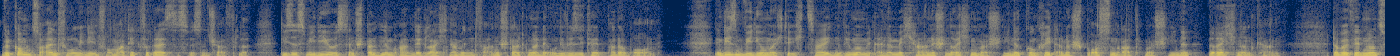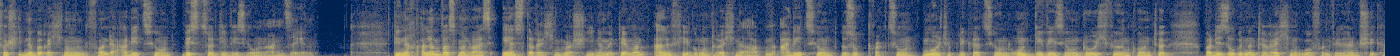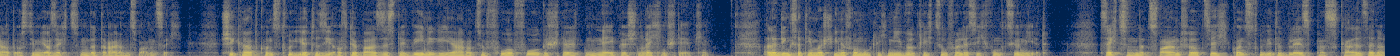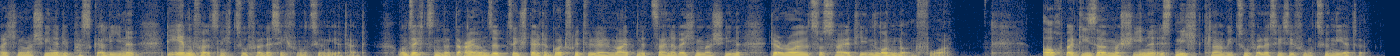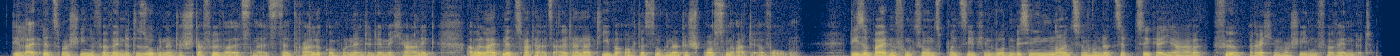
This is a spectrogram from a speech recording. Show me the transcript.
Willkommen zur Einführung in die Informatik für Geisteswissenschaftler. Dieses Video ist entstanden im Rahmen der gleichnamigen Veranstaltung an der Universität Paderborn. In diesem Video möchte ich zeigen, wie man mit einer mechanischen Rechenmaschine, konkret einer Sprossenradmaschine, rechnen kann. Dabei werden wir uns verschiedene Berechnungen von der Addition bis zur Division ansehen. Die nach allem, was man weiß, erste Rechenmaschine, mit der man alle vier Grundrechenarten Addition, Subtraktion, Multiplikation und Division durchführen konnte, war die sogenannte Rechenuhr von Wilhelm Schickhardt aus dem Jahr 1623. Schickhardt konstruierte sie auf der Basis der wenige Jahre zuvor vorgestellten Napeschen Rechenstäbchen. Allerdings hat die Maschine vermutlich nie wirklich zuverlässig funktioniert. 1642 konstruierte Blaise Pascal seine Rechenmaschine, die Pascaline, die ebenfalls nicht zuverlässig funktioniert hat und 1673 stellte Gottfried Wilhelm Leibniz seine Rechenmaschine der Royal Society in London vor. Auch bei dieser Maschine ist nicht klar, wie zuverlässig sie funktionierte. Die Leibniz-Maschine verwendete sogenannte Staffelwalzen als zentrale Komponente der Mechanik, aber Leibniz hatte als Alternative auch das sogenannte Sprossenrad erwogen. Diese beiden Funktionsprinzipien wurden bis in die 1970er Jahre für Rechenmaschinen verwendet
